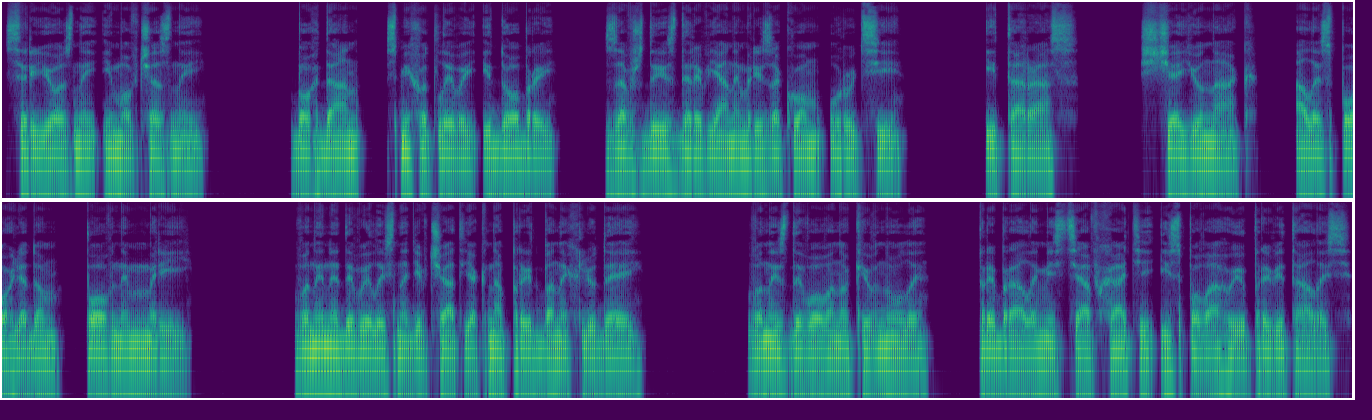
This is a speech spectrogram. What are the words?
серйозний і мовчазний, Богдан, сміхотливий і добрий, завжди з дерев'яним різаком у руці, і Тарас ще юнак, але з поглядом повним мрій. Вони не дивились на дівчат, як на придбаних людей. Вони здивовано кивнули, прибрали місця в хаті і з повагою привітались.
